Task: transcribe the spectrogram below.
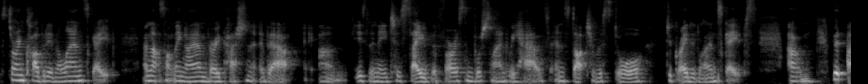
storing carbon in the landscape. And that's something I am very passionate about, um, is the need to save the forest and bushland we have and start to restore degraded landscapes. Um, but uh,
